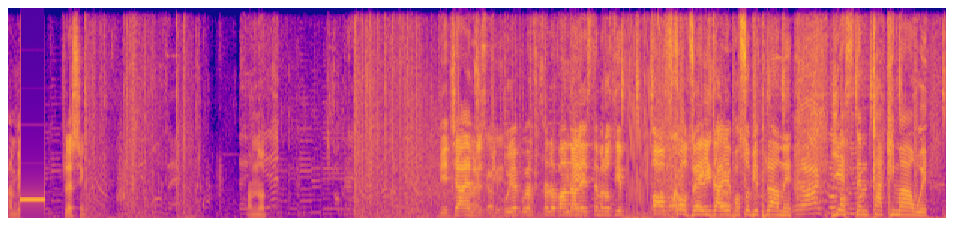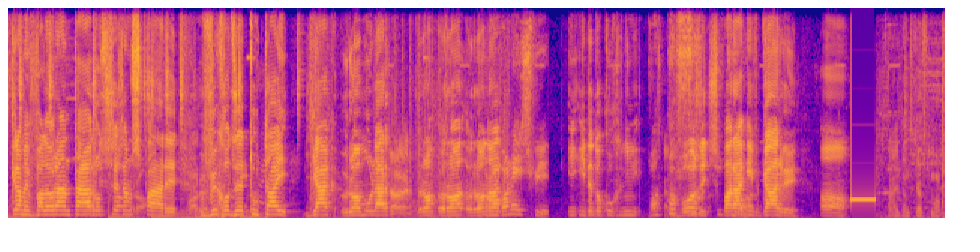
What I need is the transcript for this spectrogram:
I'm Flashing. I'm not. Wiedziałem, że spikuję, byłem wcelowany, ale jestem rozjeb... O, wchodzę i daję po sobie plamy. Jestem taki mały. Gramy w Valoranta, rozszerzam szpary. Wychodzę tutaj jak Romular... Rom, ro, Ronald HP. i idę do kuchni What the włożyć fuck, szparagi w gary. O. I don't have more.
